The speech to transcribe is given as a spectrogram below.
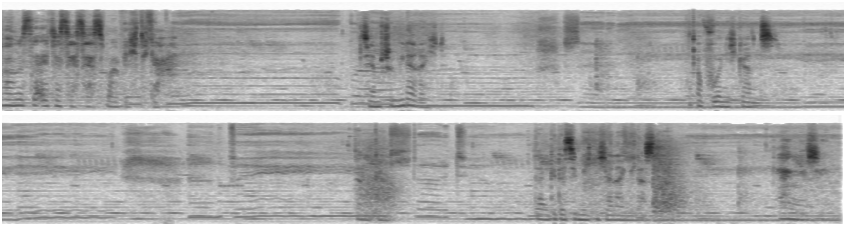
Aber Mr. Ed ist erstmal wichtiger. Sie haben schon wieder recht. Obwohl nicht ganz. Danke. Danke, dass Sie mich nicht allein gelassen haben. Gern geschehen.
